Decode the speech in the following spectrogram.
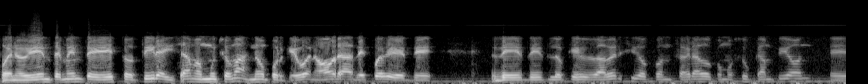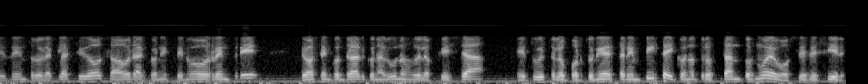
Bueno, evidentemente esto tira y llama mucho más, ¿no? Porque bueno, ahora después de, de, lo que haber sido consagrado como subcampeón eh, dentro de la clase 2, ahora con este nuevo reentré te vas a encontrar con algunos de los que ya eh, tuviste la oportunidad de estar en pista y con otros tantos nuevos. Es decir,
